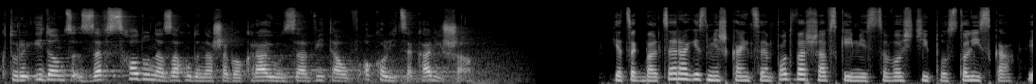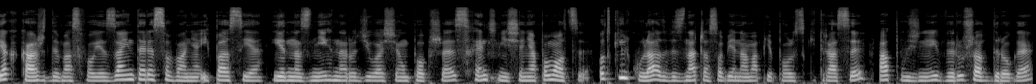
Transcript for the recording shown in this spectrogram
który idąc ze wschodu na zachód naszego kraju zawitał w okolice Kalisza. Jacek Balcerak jest mieszkańcem podwarszawskiej miejscowości Postoliska. Jak każdy ma swoje zainteresowania i pasje. Jedna z nich narodziła się poprzez chęć niesienia pomocy. Od kilku lat wyznacza sobie na mapie Polski trasy, a później wyrusza w drogę,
